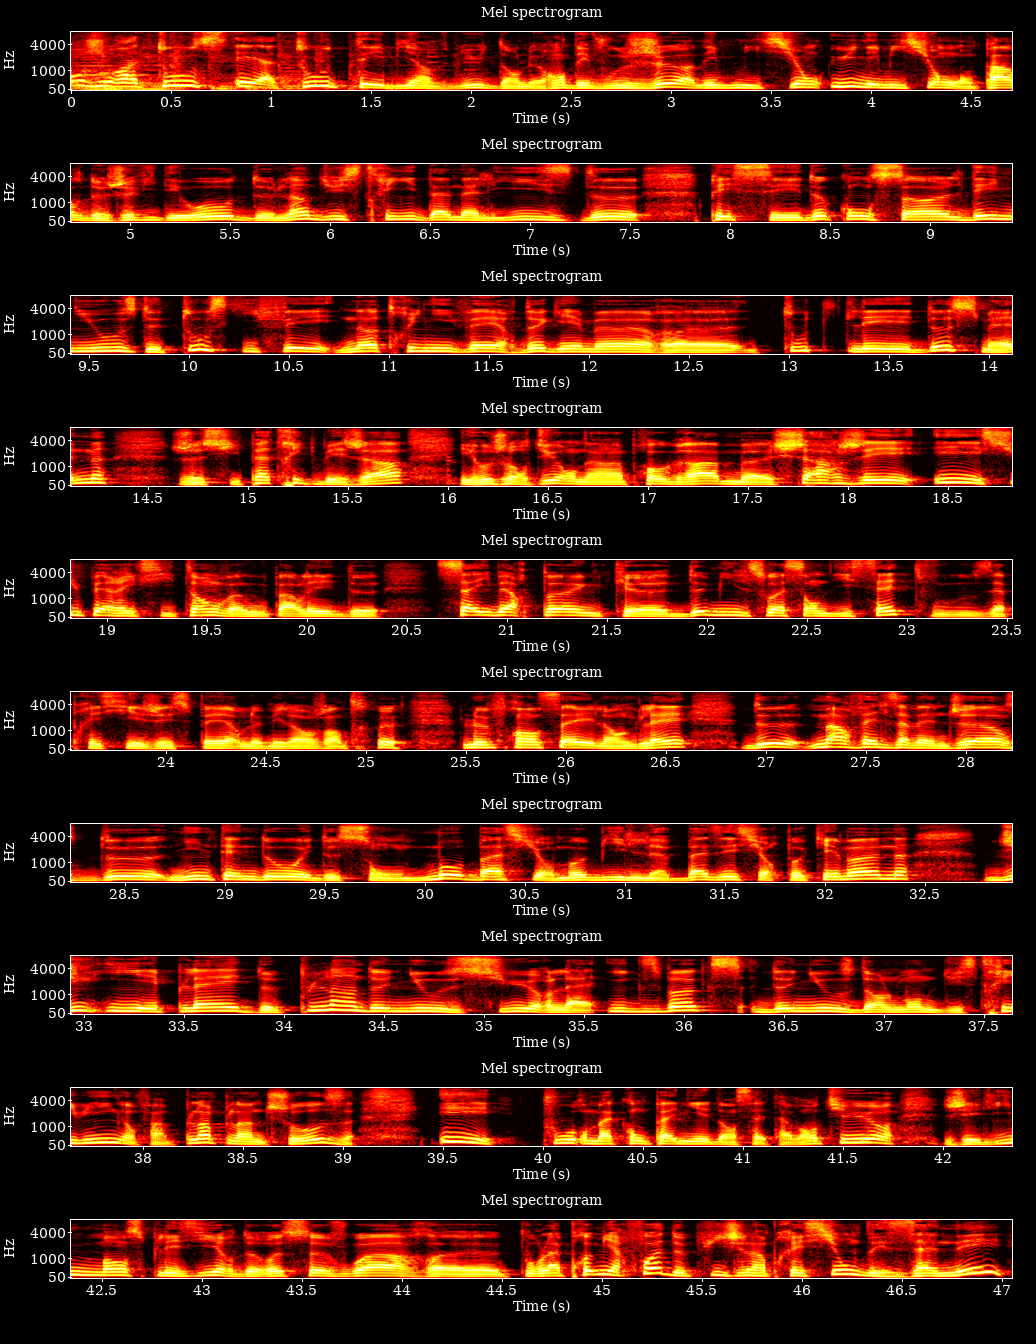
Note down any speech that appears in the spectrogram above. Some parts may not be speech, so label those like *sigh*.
Bonjour à tous et à toutes et bienvenue dans le rendez-vous jeu, une émission, une émission où on parle de jeux vidéo, de l'industrie d'analyse, de PC, de consoles, des news, de tout ce qui fait notre univers de gamer euh, toutes les deux semaines. Je suis Patrick Béja et aujourd'hui on a un programme chargé et super excitant. On va vous parler de Cyberpunk 2077. Vous appréciez j'espère le mélange entre *laughs* le français et l'anglais, de Marvel's Avengers, de Nintendo et de son MOBA sur mobile basé sur Pokémon, du EA Play, de plein de news sur la Xbox, de news dans le monde du streaming, enfin plein plein de choses. Et pour m'accompagner dans cette aventure, j'ai l'immense plaisir de recevoir euh, pour la première fois depuis, j'ai l'impression, des années,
